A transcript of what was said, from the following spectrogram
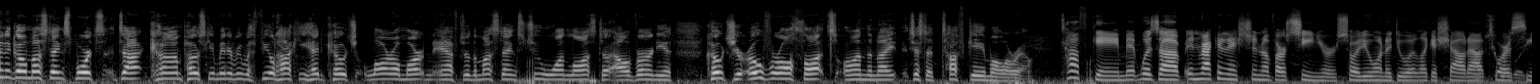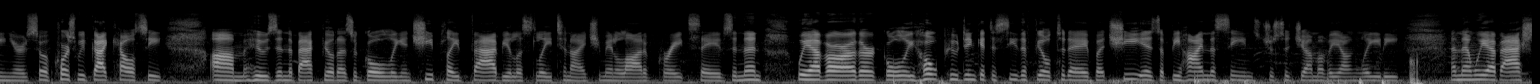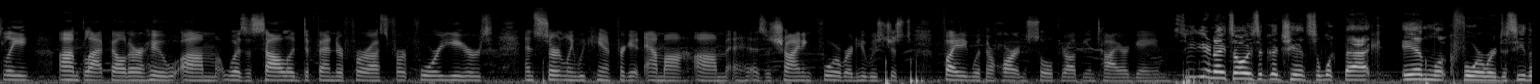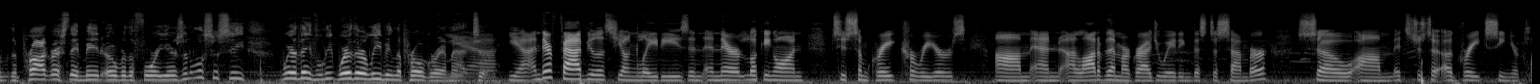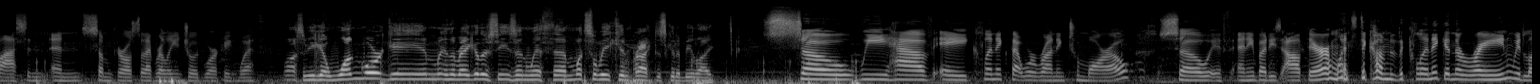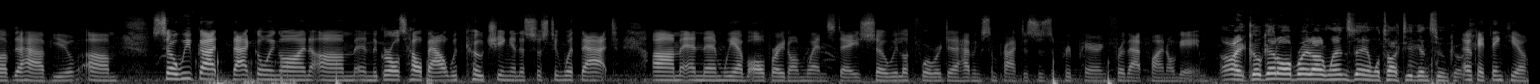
Continuing to go, MustangSports.com postgame interview with field hockey head coach Laurel Martin after the Mustangs 2 1 loss to Alvernia. Coach, your overall thoughts on the night? It's just a tough game all around tough game. It was uh, in recognition of our seniors, so I do want to do it like a shout out Absolutely. to our seniors. So of course we've got Kelsey, um, who's in the backfield as a goalie, and she played fabulously tonight. She made a lot of great saves. And then we have our other goalie Hope, who didn't get to see the field today, but she is a behind the scenes, just a gem of a young lady. And then we have Ashley um, Glatfelder, who um, was a solid defender for us for four years, and certainly we can't forget Emma um, as a shining forward who was just fighting with their heart and soul throughout the entire game. Senior night's always a good chance to look back and look forward to see the, the progress they've made over the four years, and also see where they've where they're leaving the program yeah, at too. Yeah, and they're fabulous young ladies, and, and they're looking on to some great careers, um, and a lot of them are graduating this December. So um, it's just a, a, great senior class, and, and some girls that I've really enjoyed working with. Awesome. You get one more game in the regular season with them. What's the weekend practice going to be like? So we have a clinic that we're running tomorrow. So if anybody's out there and wants to come to the clinic in the rain, we'd love to have you. Um, so we've got that going on, um, and the girls help out with coaching and assisting with that. Um, and then we have Albright on Wednesday. So we look forward to having some practices and preparing for that final game. All right, go get Albright on Wednesday, and we'll talk to you again soon, Coach. Okay, thank you.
